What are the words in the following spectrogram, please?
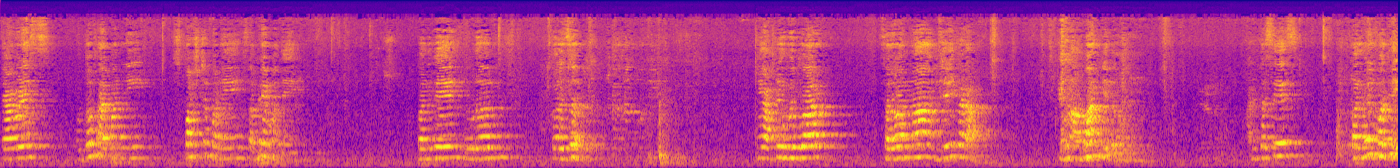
त्यावेळेस उद्धव साहेबांनी स्पष्टपणे सभेमध्ये पनवेल उरण कर्जत हे आपले उमेदवार सर्वांना विजयी करा. म्हणून आव्हान केलं. आणि तसेच पनवेलमध्ये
